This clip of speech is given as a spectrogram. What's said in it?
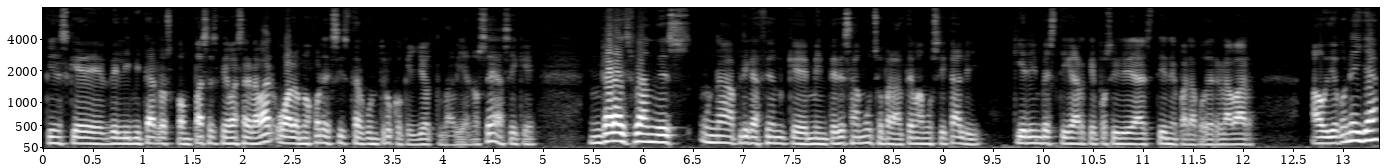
tienes que delimitar los compases que vas a grabar o a lo mejor existe algún truco que yo todavía no sé, así que GarageBand es una aplicación que me interesa mucho para el tema musical y quiero investigar qué posibilidades tiene para poder grabar audio con ella.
